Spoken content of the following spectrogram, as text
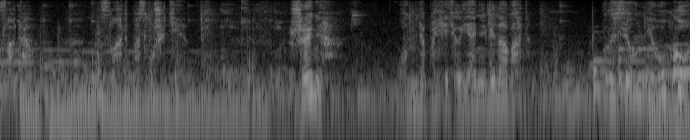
Злата, Злата, послушайте. Женя, он меня похитил, я не виноват. Он сделал мне укол.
